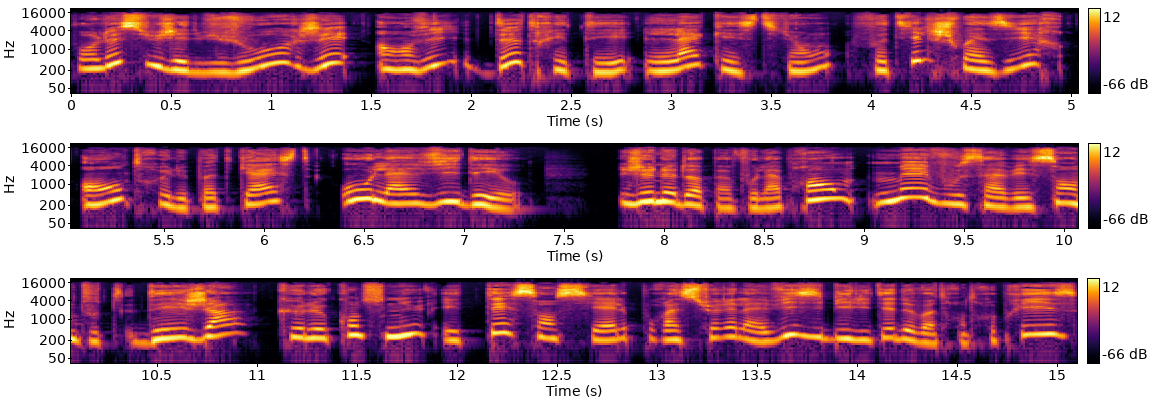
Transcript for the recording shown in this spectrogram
Pour le sujet du jour, j'ai envie de traiter la question faut-il choisir entre le podcast ou la vidéo? Je ne dois pas vous l'apprendre, mais vous savez sans doute déjà que le contenu est essentiel pour assurer la visibilité de votre entreprise,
